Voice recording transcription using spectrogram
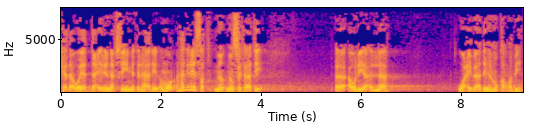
كذا ويدعي لنفسه مثل هذه الأمور هذه ليست من صفات أولياء الله وعباده المقربين.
